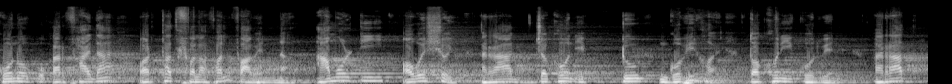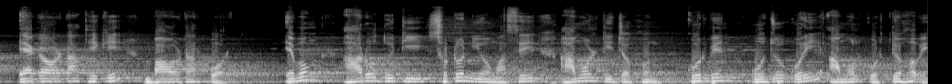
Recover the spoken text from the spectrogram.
কোনো প্রকার ফায়দা অর্থাৎ ফলাফল পাবেন না। আমলটি অবশ্যই রাত যখন একটু গভীর হয়, তখনই করবেন। রাত এগারোটা থেকে বারোটার পর। এবং আরও দুইটি ছোট নিয়ম আছে, আমলটি যখন করবেন, অজু করেই আমল করতে হবে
